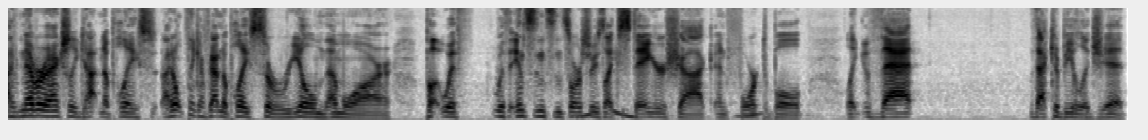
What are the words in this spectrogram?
I've never actually gotten a place. I don't think I've gotten a place surreal memoir, but with with instants and sorceries like hmm. Stagger Shock and Forked Bolt, like that, that could be legit.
